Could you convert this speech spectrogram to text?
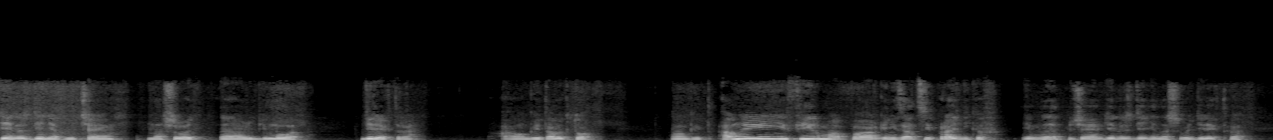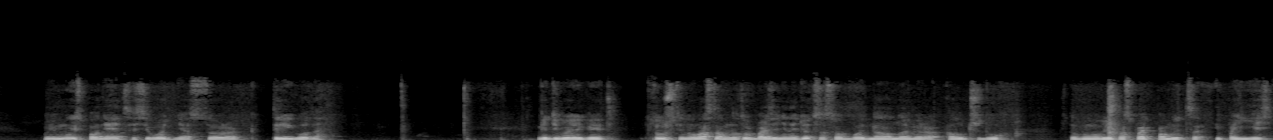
День рождения отмечаем нашего э, любимого директора. А он говорит, а вы кто? Он говорит, а мы фирма по организации праздников. И мы отмечаем день рождения нашего директора. Ему исполняется сегодня 43 года. Гадигорий говорит, слушайте, ну у вас там на турбазе не найдется свободного номера, а лучше двух, чтобы мы могли поспать, помыться и поесть.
